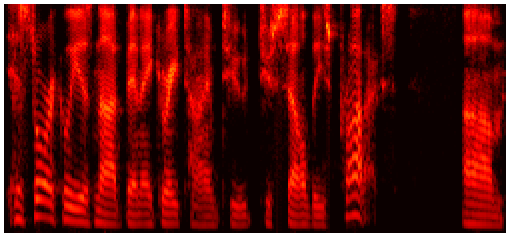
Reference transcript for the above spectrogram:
historically has not been a great time to to sell these products. Um,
